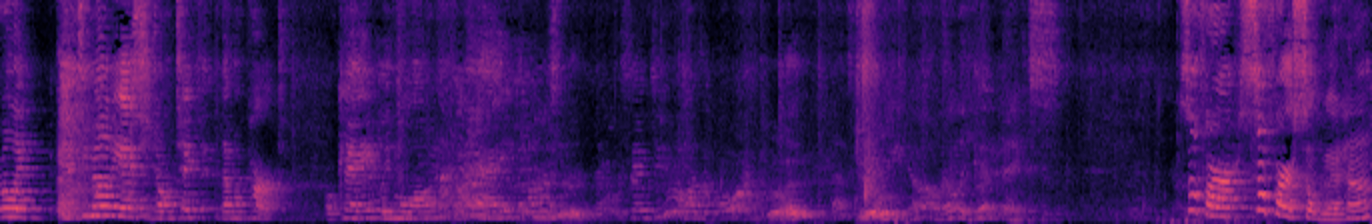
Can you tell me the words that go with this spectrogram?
Really, Auntie Melody asked you, don't take them apart, okay? Leave them alone. Hi. Same to you, how's it going? Good. That's great. Oh, really good, thanks. So far, so far, so good, huh?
